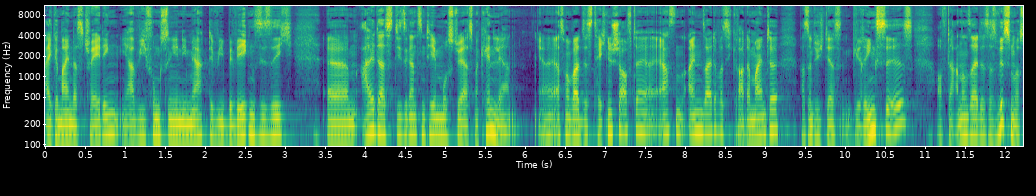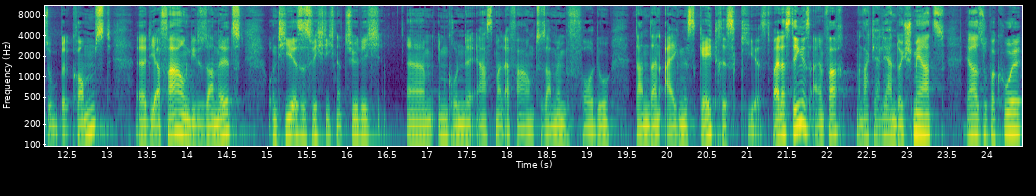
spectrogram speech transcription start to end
allgemein das Trading, ja, wie funktionieren die Märkte, wie bewegen sie sich, ähm, all das, diese ganzen Themen musst du ja erstmal kennenlernen. Ja, erstmal war das Technische auf der ersten einen Seite, was ich gerade meinte, was natürlich das Geringste ist. Auf der anderen Seite ist das Wissen, was du bekommst, äh, die Erfahrung, die du sammelst. Und hier ist es wichtig, natürlich ähm, im Grunde erstmal Erfahrung zu sammeln, bevor du dann dein eigenes Geld riskierst. Weil das Ding ist einfach, man sagt ja, lernen durch Schmerz, ja, super cool,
